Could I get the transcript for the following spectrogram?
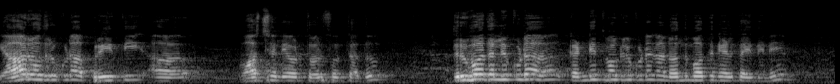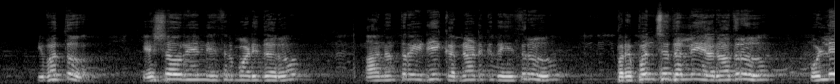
ಯಾರಾದ್ರೂ ಕೂಡ ಆ ಪ್ರೀತಿ, ಆ ವಾತ್ಸಲ್ಯ ಅವ್ರು ತೋರಿಸುವಂಥದ್ದು ಧ್ರುವದಲ್ಲಿ ಕೂಡ ಖಂಡಿತವಾಗ್ಲೂ ಕೂಡ ನಾನು ಒಂದು ಮಾತನ್ನು ಹೇಳ್ತಾ ಇದ್ದೀನಿ. ಇವತ್ತು ಯಶ್ ಅವ್ರು ಏನು ಹೆಸರು ಮಾಡಿದ್ದಾರೋ, ಆ ನಂತರ ಇಡೀ ಕರ್ನಾಟಕದ ಹೆಸರು ಪ್ರಪಂಚದಲ್ಲಿ ಯಾರಾದರೂ ಒಳ್ಳೆ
